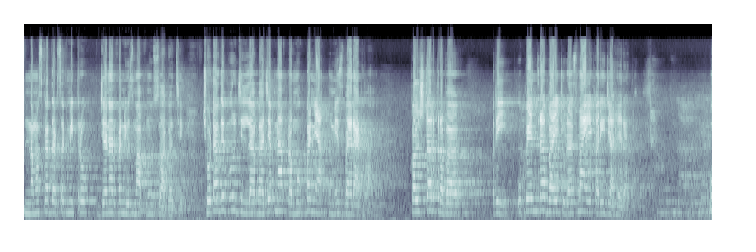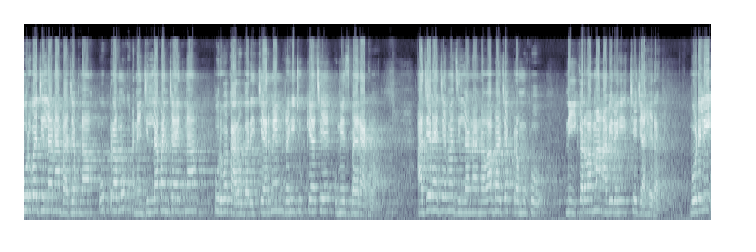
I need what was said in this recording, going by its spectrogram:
નમસ્કાર દર્શક મિત્રો જનઅર્પણ ન્યૂઝમાં આપનું સ્વાગત છે. છોટાઉદેપુર જિલ્લા ભાજપના પ્રમુખ બન્યા ઉમેશભાઈ રાઠવા. કલસ્ટર પ્રભારી ઉપેન્દ્રભાઈ ચુડાસમાએ કરી જાહેરાત. પૂર્વ જિલ્લાના ભાજપના ઉપપ્રમુખ અને જિલ્લા પંચાયતના પૂર્વ કારોબારી ચેરમેન રહી ચૂક્યા છે ઉમેશભાઈ રાઠવા. આજે રાજ્યમાં જિલ્લાના નવા ભાજપ પ્રમુખોની કરવામાં આવી રહી છે જાહેરાત. બોડેલી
